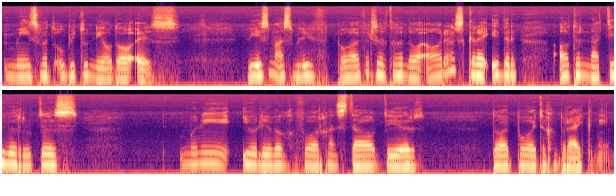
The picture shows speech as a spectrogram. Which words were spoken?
mens wat op die toneel daar is. Wees maar asblief baie versichtig in die areas, kry ieder alternatieve routes, moet nie jou leven gevaar gaan stel dier die paai te gebruik neem.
